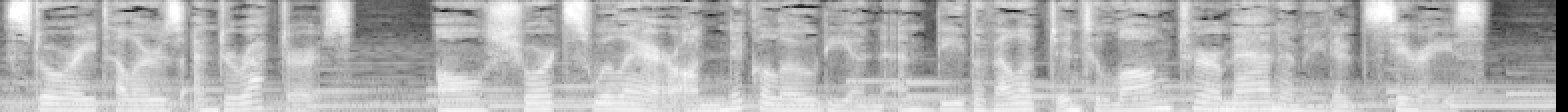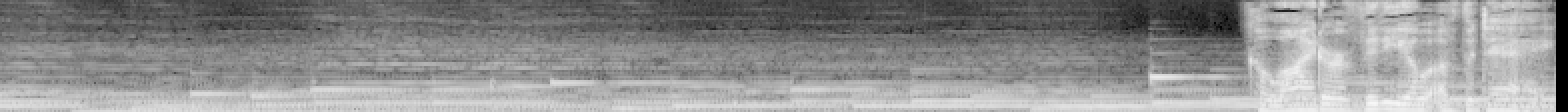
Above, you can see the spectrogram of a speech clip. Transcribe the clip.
storytellers and directors. All shorts will air on Nickelodeon and be developed into long-term animated series. Collider Video of the Day.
